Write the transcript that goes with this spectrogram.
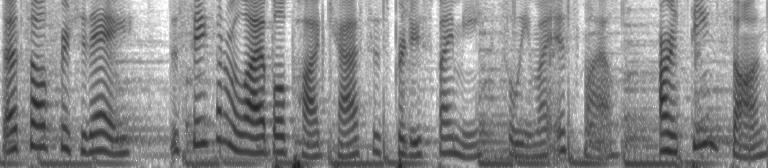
That's all for today. The Safe and Reliable podcast is produced by me, Salima Ismail. Our theme song,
